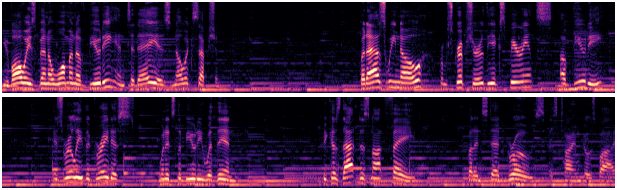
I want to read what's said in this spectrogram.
You've always been a woman of beauty, and today is no exception. But as we know from Scripture, the experience of beauty is really the greatest when it's the beauty within, because that does not fade, but instead grows as time goes by.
